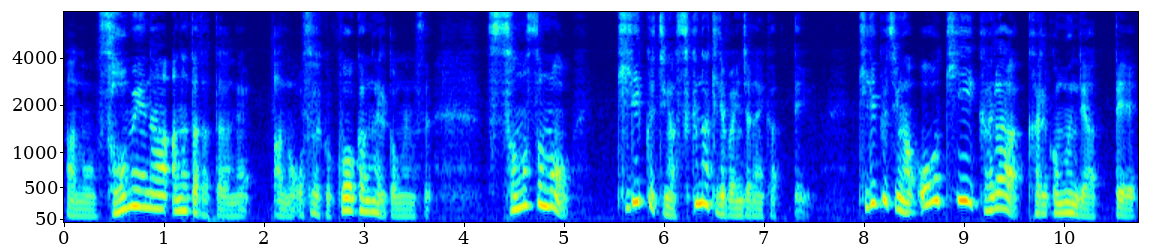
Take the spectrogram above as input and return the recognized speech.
あの、聡明なあなただったらね、あの、おそらくこう考えると思います。そもそも、切り口が少なければいいんじゃないかっていう。切り口が大きいから刈り込むんであって、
